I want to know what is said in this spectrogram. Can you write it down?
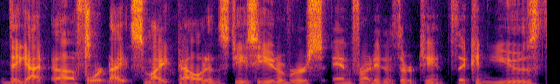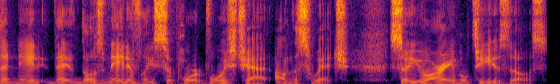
they got uh, Fortnite, Smite, Paladins, DC Universe, and Friday the Thirteenth that can use the native. Those natively support voice chat on the Switch, so you are able to use those.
